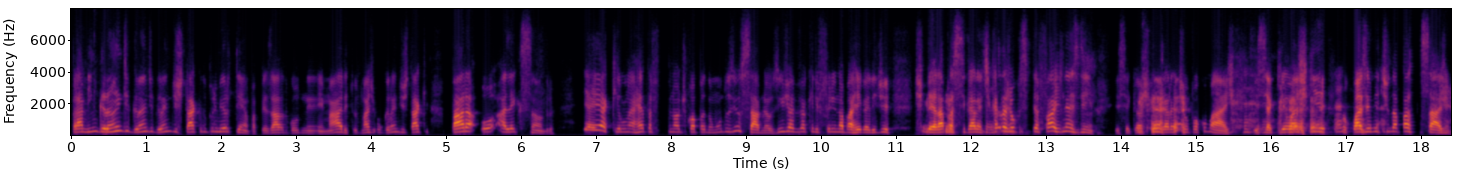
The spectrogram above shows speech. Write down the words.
para mim, grande, grande, grande destaque do primeiro tempo. Apesar do gol do Neymar e tudo mais, o grande destaque para o Alexandro. E aí, aquilo na reta final de Copa do Mundo, o Zinho sabe, né? O Zinho já viu aquele frio na barriga ali de esperar para se garantir. Cada jogo que você faz, né, Zinho? Esse aqui eu acho que ele garantiu um pouco mais. Esse aqui eu acho que tô quase emitindo a passagem.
